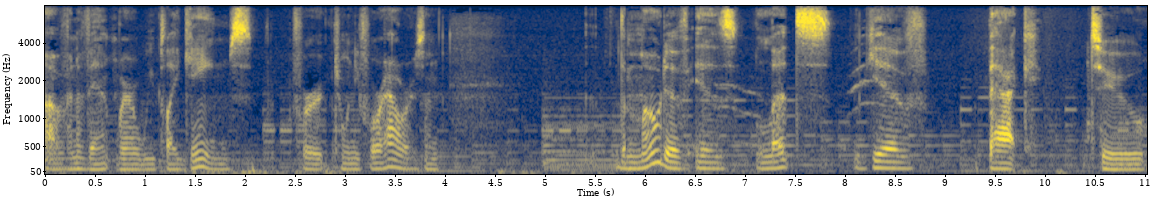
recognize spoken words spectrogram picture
of an event where we play games for 24 hours. And the motive is let's give back to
